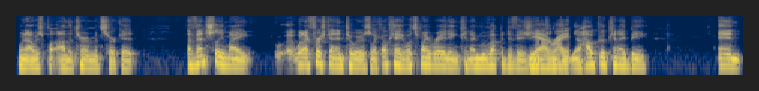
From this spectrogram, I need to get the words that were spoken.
when I was on the tournament circuit, eventually my when I first got into it, it was like, okay, what's my rating? Can I move up a division? Yeah, can right. I, you know, how good can I be? And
